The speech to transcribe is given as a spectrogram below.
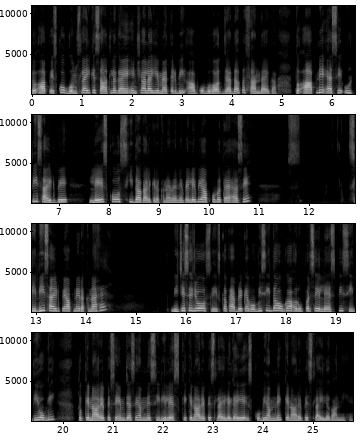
तो आप इसको गुम सिलाई के साथ लगाएँ। इंशाल्लाह ये मेथड भी आपको बहुत ज़्यादा पसंद आएगा। तो आपने ऐसे उल्टी साइड पे लेस को सीधा करके रखना है। मैंने पहले भी आपको बताया ऐसे सीधी साइड पे आपने रखना है। नीचे से जो स्लीव्स का फैब्रिक है वो भी सीधा होगा और ऊपर से लेस भी सीधी होगी। तो किनारे पे सेम जैसे हमने सीधी लेस के किनारे पे सिलाई लगाई है, इसको भी हमने किनारे पे सिलाई लगानी है।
